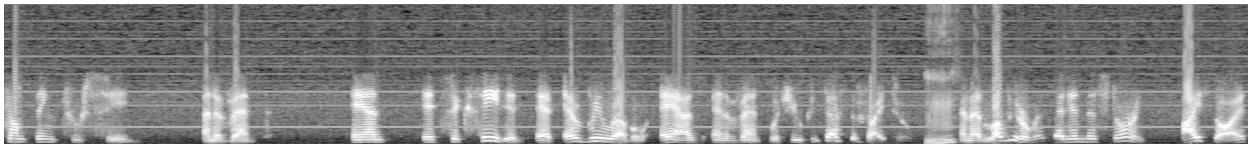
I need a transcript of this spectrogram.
something to see, an event, and it succeeded at every level as an event, which you can testify to. Mm-hmm. And I'd love you to write that in this story. I saw it.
